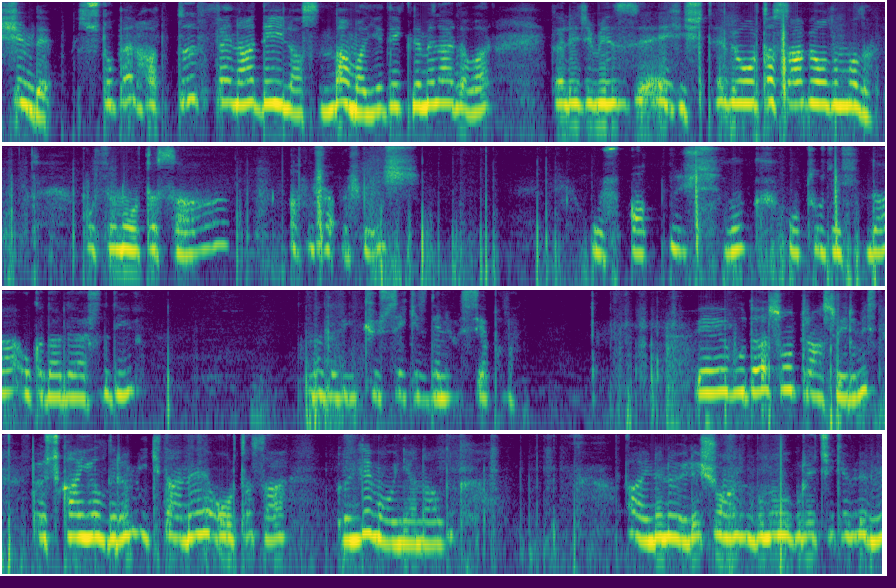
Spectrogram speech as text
Şimdi stoper hattı fena değil aslında ama yedeklemeler de var. Kalecimiz eh işte bir orta saha bir olunmalı. Pozisyon orta saha 60-65. Uf 60'lık 30 yaşında o kadar da yaşlı değil. Buna da bir 208 denemesi yapalım. Ve bu da son transferimiz. Özkan Yıldırım iki tane orta saha önde mi oynayan aldık? Aynen öyle. Şu an bunu buraya çekebilir miyim?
